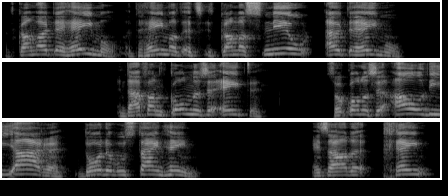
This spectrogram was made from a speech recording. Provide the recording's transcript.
Het kwam uit de hemel. Het, hemel het, het kwam als sneeuw uit de hemel. En daarvan konden ze eten. Zo konden ze al die jaren door de woestijn heen. En ze hadden geen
